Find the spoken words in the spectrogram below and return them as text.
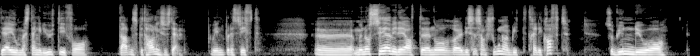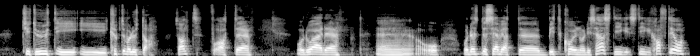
det er jo med å stenge de ute fra verdens betalingssystem. Vi er inne på det Swift. Eh, men nå ser vi det at eh, når eh, disse sanksjonene har blitt tredd i kraft, så begynner det jo å tyte ut i, i kryptovaluta. Sant? For at Og da er det Og, og det, det, ser vi at bitcoin og disse her stiger, stiger kraftig, og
